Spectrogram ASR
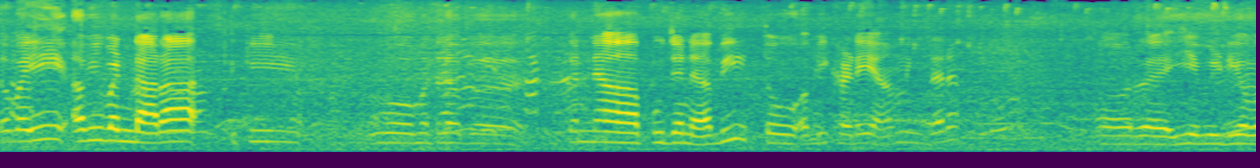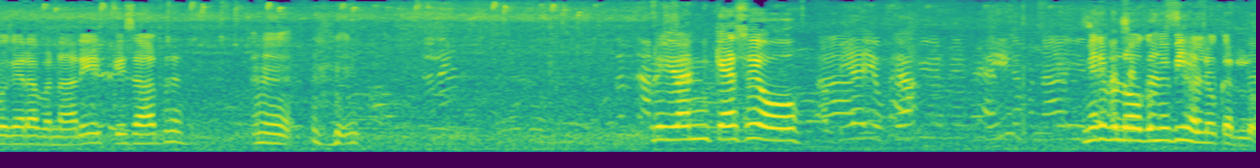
तो भाई अभी भंडारा की वो मतलब कन्या पूजन है अभी तो अभी खड़े हैं हम इधर। और ये वीडियो वगैरह बना रहे इसके साथ। प्रियन, कैसे हो? मेरे ब्लॉग में भी हेलो कर लो।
